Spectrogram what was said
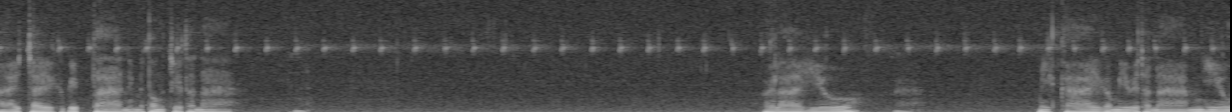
หายใจกระพริบตานี่ไม่ต้องเจตนา เวลาหิว มีกายก็มีเวทนา มันหิว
